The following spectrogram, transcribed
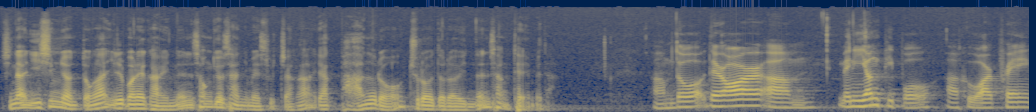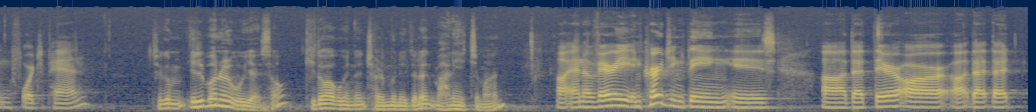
지난 20년 동안 일본에 가 있는 선교사님의 숫자가 약 반으로 줄어들어 있는 상태입니다. Um, though there are um, many young people uh, who are praying for Japan, 지금 일본을 위해서 기도하고 있는 젊은이들은 많이 있지만 Uh, and a very encouraging thing is uh, that there are uh, that that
